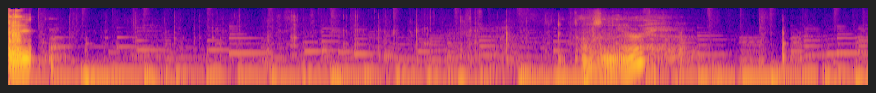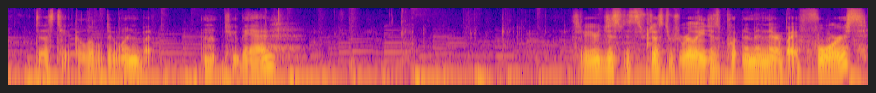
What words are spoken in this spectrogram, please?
Kate those in there. It does take a little doing, but not too bad. So you're just, it's just really just putting them in there by force.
